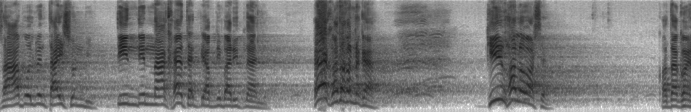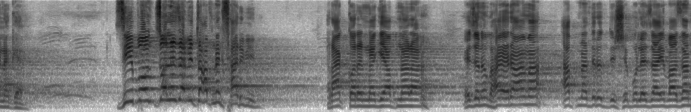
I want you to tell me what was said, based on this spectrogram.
যা বলবেন তাই শুনবি। তিন দিন না খায় থাকবি, আপনি বাড়িতে না এলে। হ্যাঁ কথা কন না কে? কি ভালোবাসে? কথা কয় না কে? জীবন চলে যাবে তো আপনাকে ছাড়বি। না। রাগ করেন নাকি আপনারা? এই জন্য ভাইয়েরা আমার, আপনাদের উদ্দেশ্যে বলে যায় বাজান,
